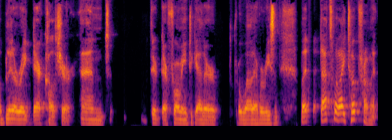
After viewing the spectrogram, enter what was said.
obliterate their culture and they're, they're forming together for whatever reason. But that's what I took from it.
